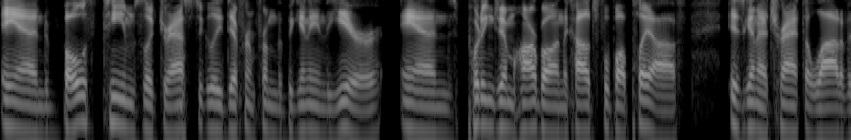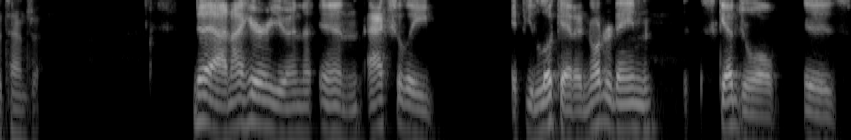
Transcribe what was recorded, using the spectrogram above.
and both teams look drastically different from the beginning of the year. And putting Jim Harbaugh in the college football playoff is going to attract a lot of attention. Yeah, and I hear you. And and actually, if you look at it, Notre Dame schedule is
